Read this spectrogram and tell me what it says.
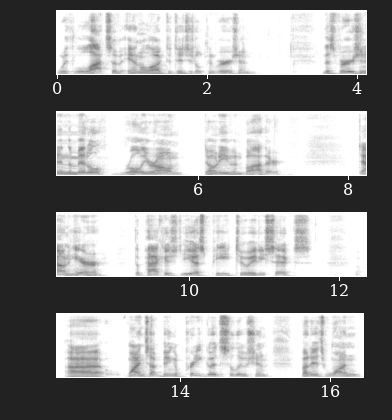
with lots of analog to digital conversion. This version in the middle, roll your own, don't even bother. Down here, the packaged ESP286 uh, winds up being a pretty good solution, but it's one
